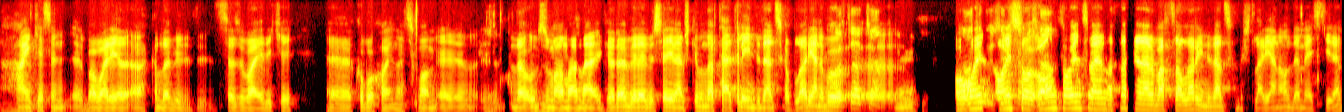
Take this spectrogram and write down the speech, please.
Hankesin Bavariya haqqında bir sözü var idi ki, e, kubok oyununa çıxmam e, da uduzmaqlarına görə belə bir şey eləmiş ki, bunlar tətilə indidən çıxıblar. Yəni bu Möhtəşəm. e, o oyun Üzr oyun soy, istəmişəm. oyun oyun soyunmasına Fənərbağçalılar indidən çıxmışdılar. Yəni onu demək istəyirəm.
